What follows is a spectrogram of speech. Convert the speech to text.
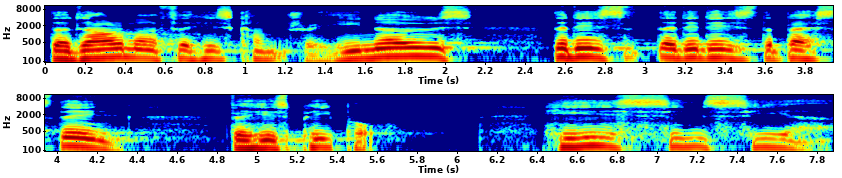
the Dharma for his country. He knows that, is, that it is the best thing for his people. He is sincere,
